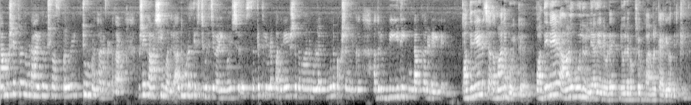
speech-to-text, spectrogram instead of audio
രാമക്ഷേത്രം നമ്മുടെ ഹൈന്ദവ വിശ്വാസങ്ങളുടെ ഏറ്റവും പ്രധാനപ്പെട്ടതാണ്. പക്ഷേ കാശി മധുര അതുകൂടെ തിരിച്ചു പിടിച്ച് കഴിയുമ്പോൾ സത്യത്തിൽ ഇവിടെ പതിനേഴ് ശതമാനമുള്ള ന്യൂനപക്ഷങ്ങൾക്ക് അതൊരു ഭീതി ഉണ്ടാക്കാനിടയില്ലേ? പതിനേഴ് ശതമാനം പോയിട്ട് പതിനേഴ് ആൾ പോലും ഇല്ലാതെയാണ് ഇവിടെ ന്യൂനപക്ഷ വിഭാഗങ്ങൾ കയറി വന്നിരിക്കുന്നത്.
